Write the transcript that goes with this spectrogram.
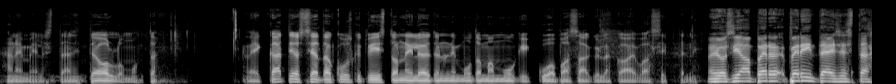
hänen mielestään sitten ollut, mutta veikkaa, että jos sieltä on 65 tonnia löytynyt, niin muutaman muukin kuopa saa kyllä kaivaa sitten. Niin. No jos ihan per, perinteisestä,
